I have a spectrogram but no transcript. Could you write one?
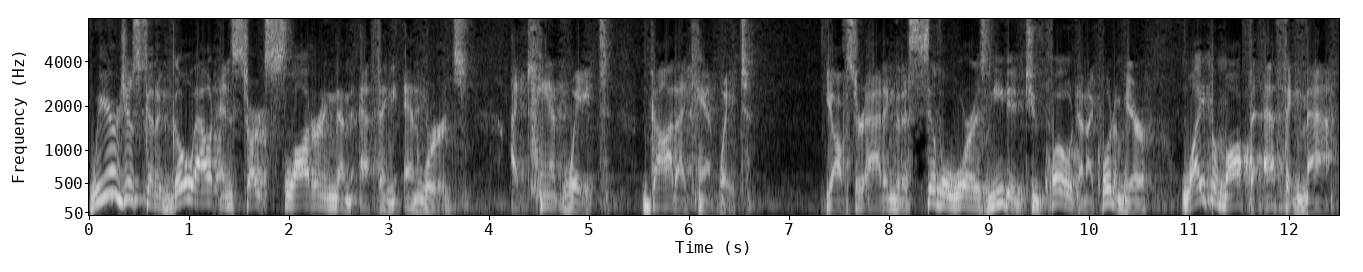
We're just going to go out and start slaughtering them effing N words. I can't wait. God, I can't wait. The officer adding that a civil war is needed to, quote, and I quote him here, wipe them off the effing map.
